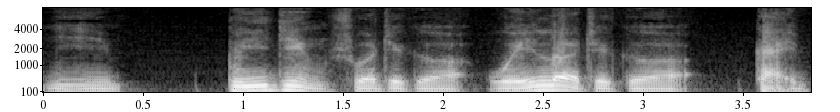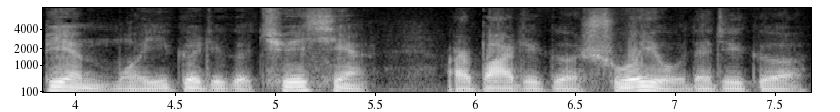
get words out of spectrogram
你不一定说这个为了这个。改变某一个这个缺陷，而把这个所有的这个，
